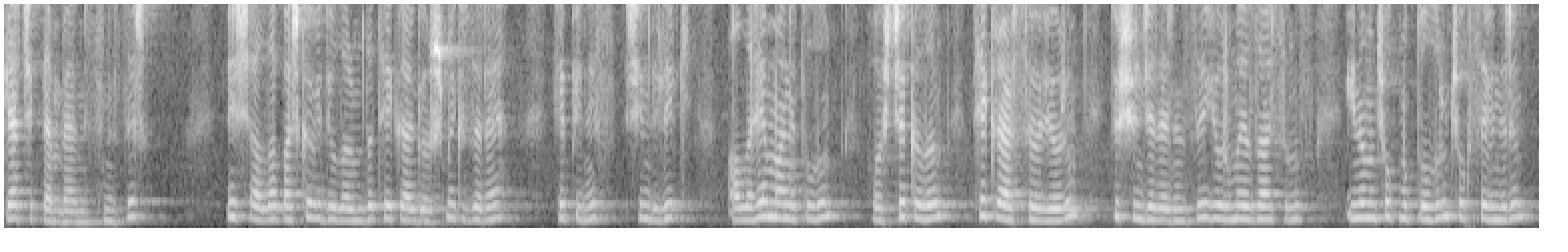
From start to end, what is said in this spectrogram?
gerçekten beğenmişsinizdir. İnşallah başka videolarımda tekrar görüşmek üzere. Hepiniz şimdilik Allah'a emanet olun. Hoşça kalın. Tekrar söylüyorum. Düşüncelerinizi yoruma yazarsanız inanın çok mutlu olurum, çok sevinirim.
